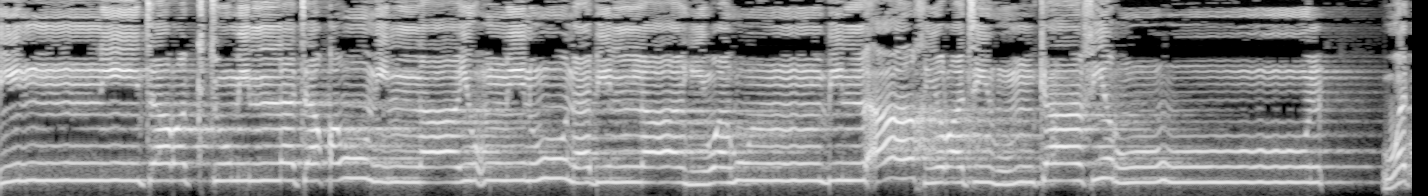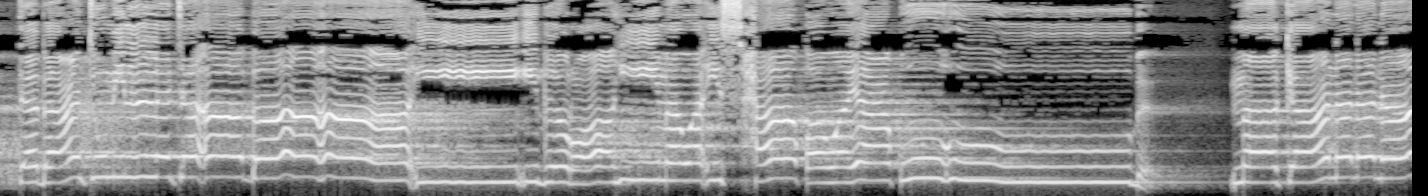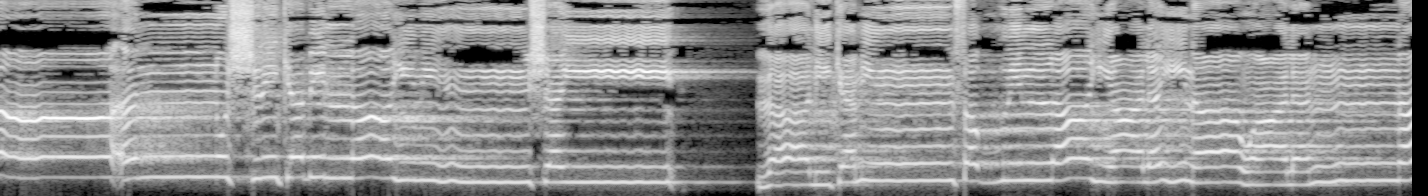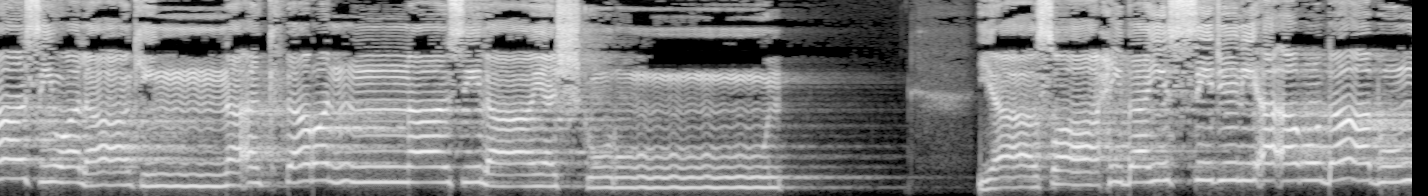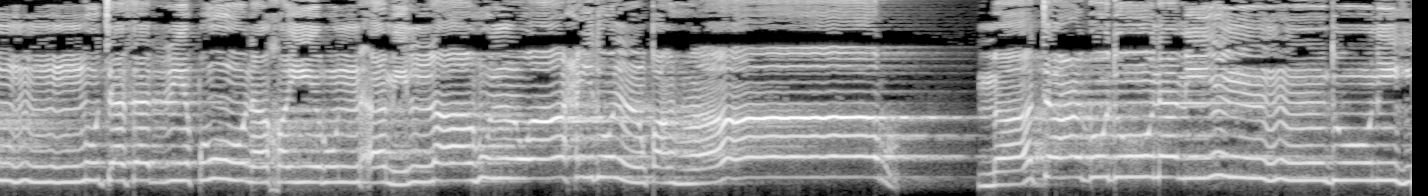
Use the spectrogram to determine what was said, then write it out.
إني تركت ملة قوم لا يؤمنون بالله وهم بالآخرة هم كافرون. واتبعت ملة آبائي إبراهيم وإسحاق ويعقوب. ما كان لنا نشرك بالله من شيء. ذلك من فضل الله علينا وعلى الناس، ولكن أكثر الناس لا يشكرون. يا صاحبي السجن، أأرباب متفرقون، خير أم الله الواحد القهار؟ ما تعبدون من دونه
